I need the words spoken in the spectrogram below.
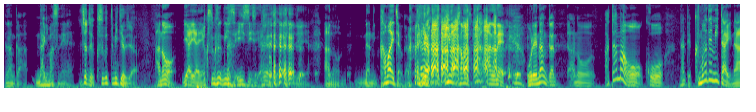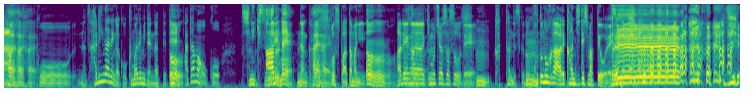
なんかなりますね。とちょっとくすぐってみてよじゃあ。のいやいやいやくすぐいいっすよいいっすよいいっすよやめなさいいやいやあの何構えちゃうから。今構えちゃう。あのね俺なんかあの頭をこうなんて熊手みたいな、はいはいはい。こうなんつ針金がこう熊手みたいになってて、うん。頭をこう刺激するね。あるね。なんかこう、はいはい。スポスポ頭に、うんうんうん。あれが気ち持ちよさそうで、うん。買ったんですけど、うん。ことのほがあれ感じてしまって俺、へえ じ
